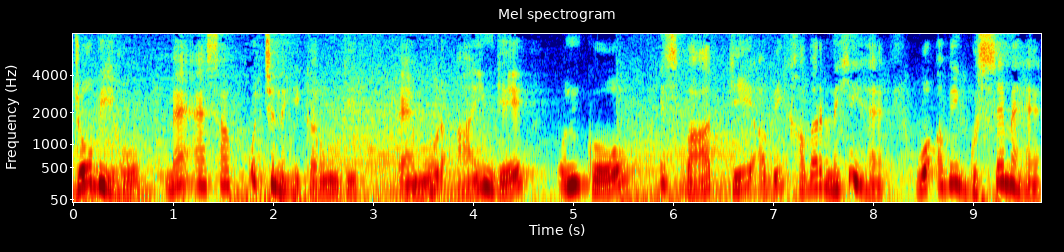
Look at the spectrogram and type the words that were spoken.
जो भी हो, मैं ऐसा कुछ नहीं करूँगी। तैमूर आएँगे, उनको इस बात की अभी खबर नहीं है। वो अभी गुस्से में है,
